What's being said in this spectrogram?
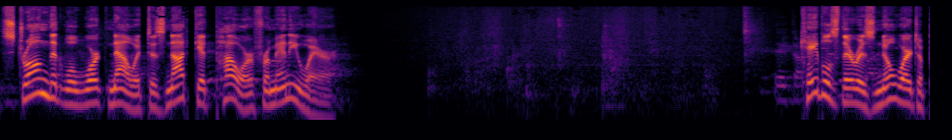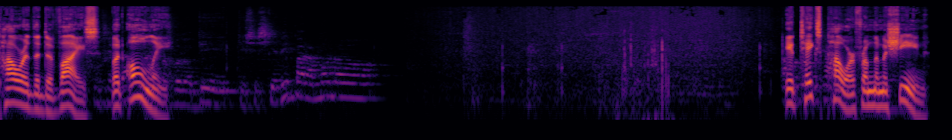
Strong that will work now, it does not get power from anywhere. Cables there is nowhere to power the device, but only it takes power from the machine.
